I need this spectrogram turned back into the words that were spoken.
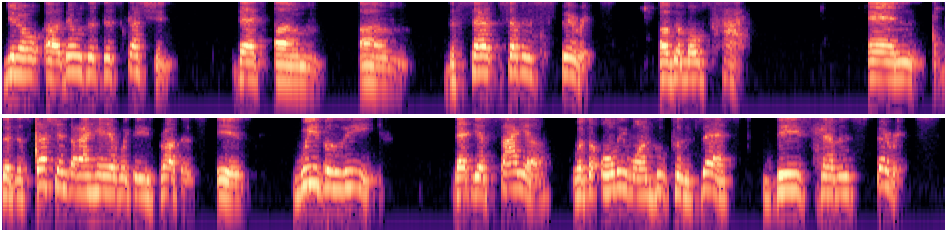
You know, uh, there was a discussion that um, um, the seven spirits of the Most High. And the discussion that I had with these brothers is we believe that Yesiah was the only one who possessed these seven spirits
